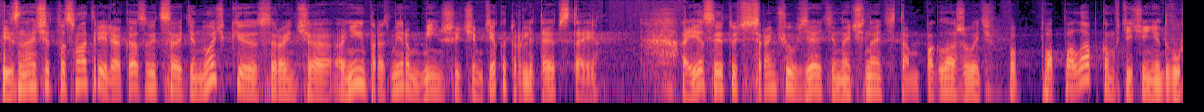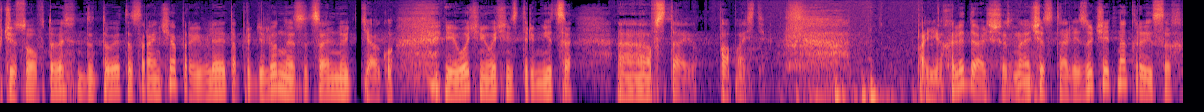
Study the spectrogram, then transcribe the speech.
И, значит, посмотрели, оказывается, одиночки саранча, они по размерам меньше, чем те, которые летают в стае. А если эту саранчу взять и начинать там поглаживать по, по, по лапкам в течение двух часов, то, то эта саранча проявляет определенную социальную тягу и очень-очень стремится э, в стаю попасть. Поехали дальше. Значит, стали изучать на крысах.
